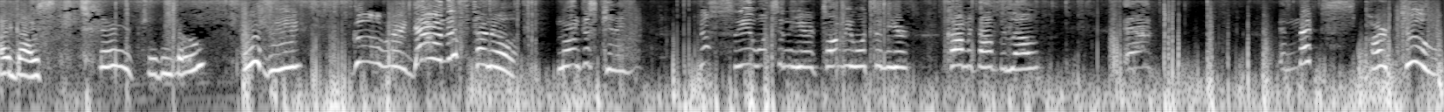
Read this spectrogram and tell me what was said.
Hi guys, today's video will be going down this tunnel. No, I'm just kidding. Just see what's in here. Tell me what's in here. Comment down below. And in next part two,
